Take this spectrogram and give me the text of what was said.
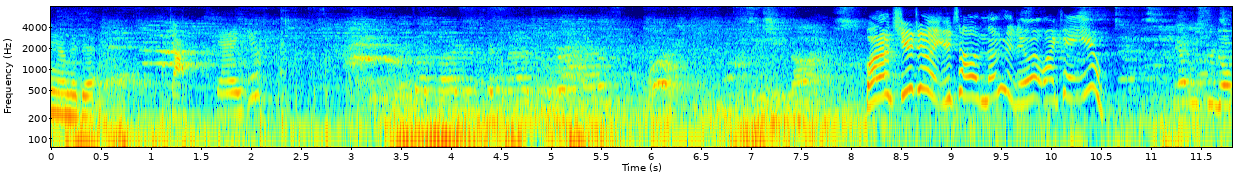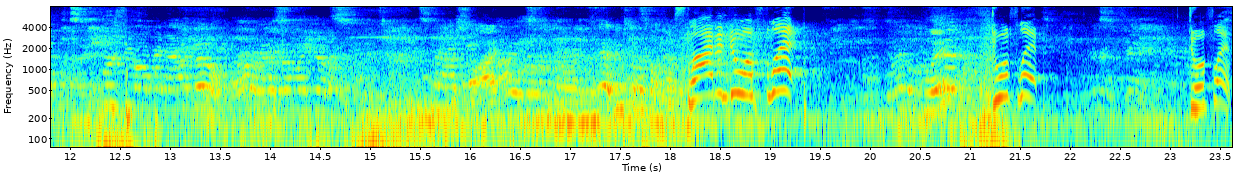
want to film? I think I'm gonna do it. Thank you. Why don't you do it? You're telling them to do it. Why can't you? Yeah, Mr. No. First you all right now, go. Alright, oh my god. Slide. Yeah, do something on that. Slide and do a flip. Flip? Do a flip. Do a flip.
